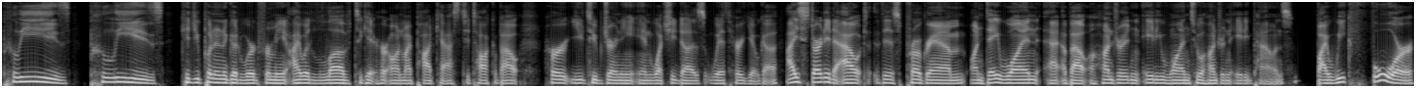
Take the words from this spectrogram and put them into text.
please, please, could you put in a good word for me? I would love to get her on my podcast to talk about her YouTube journey and what she does with her yoga. I started out this program on day one at about 181 to 180 pounds by week four,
